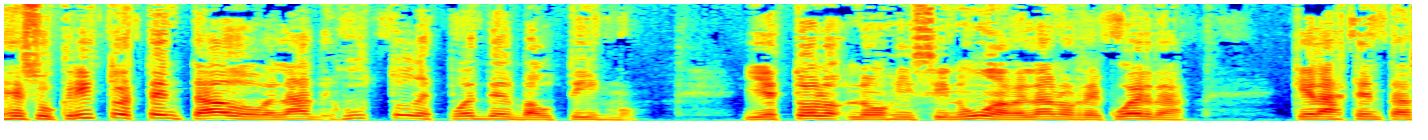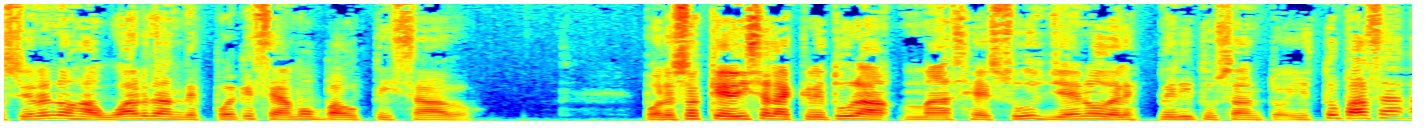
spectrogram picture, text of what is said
Jesucristo es tentado, ¿verdad? Justo después del bautismo. Y esto nos insinúa, ¿verdad? Nos recuerda que las tentaciones nos aguardan después que seamos bautizados. Por eso es que dice la escritura, más Jesús lleno del Espíritu Santo. Y esto pasa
